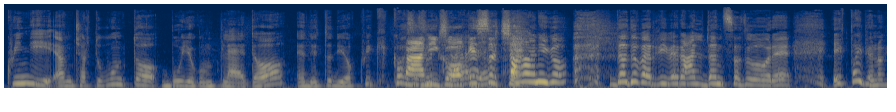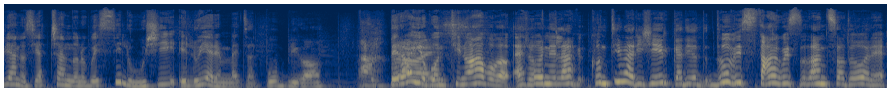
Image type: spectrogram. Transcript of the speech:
quindi a un certo punto buio completo e ho detto Dio qui che cosa Panico, succede? che succede? Panico, da dove arriverà il danzatore? E poi piano piano si accendono queste luci e lui era in mezzo al pubblico. Ah, Però io continuavo, ero nella continua ricerca di dove sta questo danzatore.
